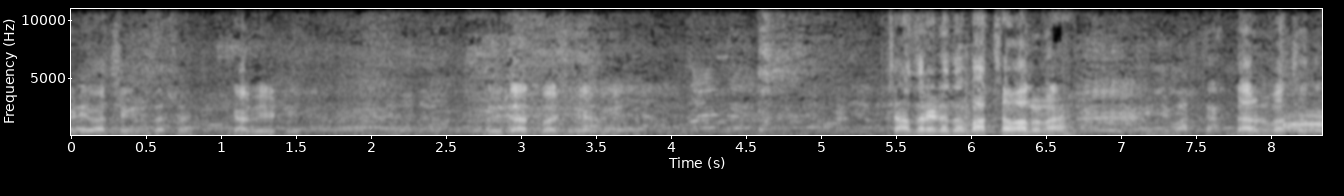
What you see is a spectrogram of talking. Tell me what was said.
এটি বাচ্চা কিন্তু দর্শক? গাবি এটি। দুই দাঁত বয়সের গাবি কিন্তু। চাচার এটা তো বাচ্চা ভালো না? দারুণ বাচ্চা তো।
